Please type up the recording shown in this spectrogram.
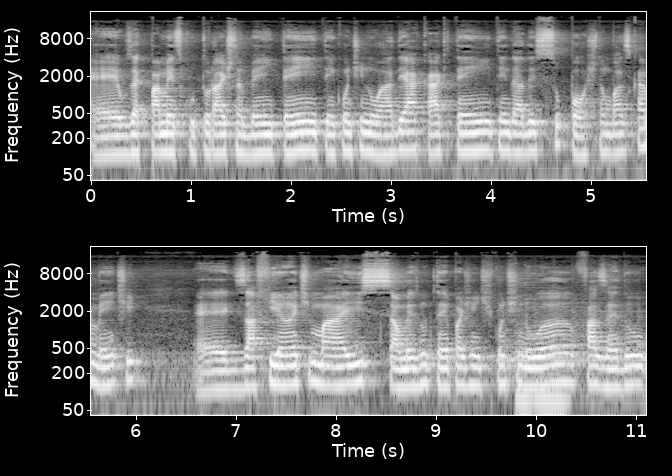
É, os equipamentos culturais também têm, têm continuado e a CAC tem, tem dado esse suporte. Então, basicamente, é desafiante, mas ao mesmo tempo a gente continua fazendo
